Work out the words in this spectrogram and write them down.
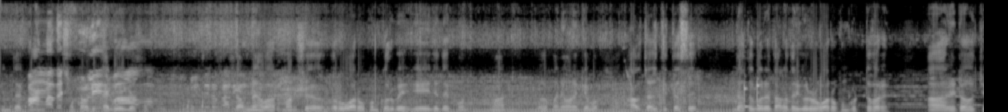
কিন্তু এখন মোটামুটি খালি হয়ে গেছে। সামনে আবার মানুষে রোয়া রোপণ করবে এই যে দেখুন মাঠ মানে অনেকে হাল চাষ দিতেছে যাতে করে তাড়াতাড়ি করে রোয়া রোপণ করতে পারে। আর এটা হচ্ছে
